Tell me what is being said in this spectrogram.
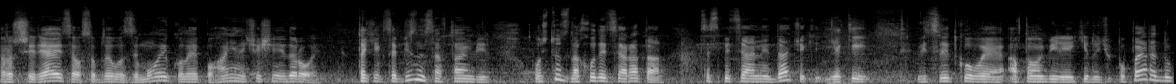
розширяються, особливо зимою, коли погані нечищені дороги. Так як це бізнес-автомобіль, ось тут знаходиться радар. Це спеціальний датчик, який відслідковує автомобілі, які йдуть попереду,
